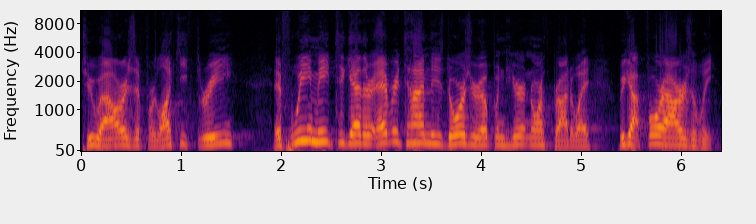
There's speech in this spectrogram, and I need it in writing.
Two hours if we're lucky, three. If we meet together every time these doors are opened here at North Broadway, we got four hours a week.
